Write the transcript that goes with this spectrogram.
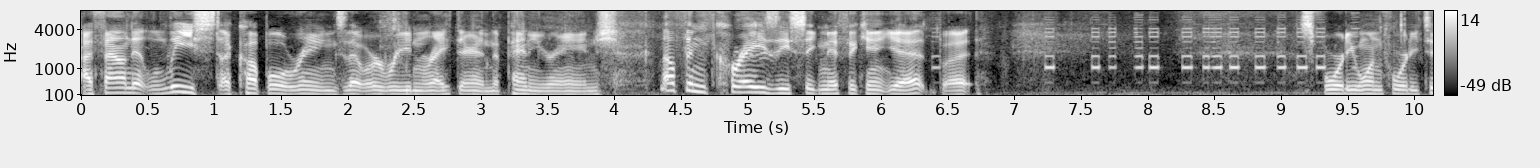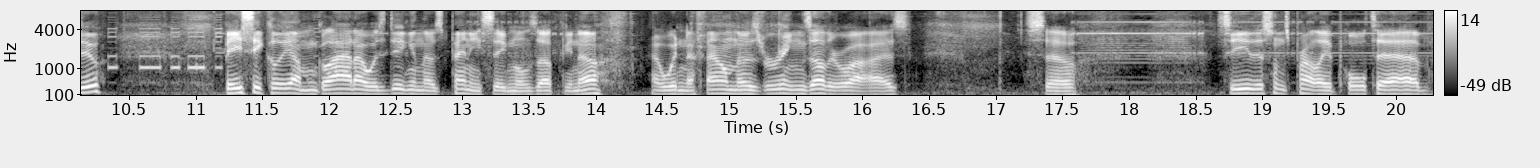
I found at least a couple rings that were reading right there in the penny range. Nothing crazy significant yet but it's 41 42 basically i'm glad i was digging those penny signals up you know? I wouldn't have found those rings otherwise. So See, this one's probably a pull tab.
